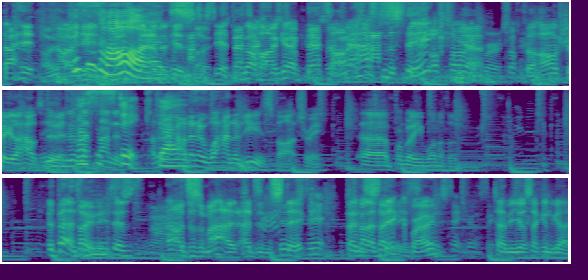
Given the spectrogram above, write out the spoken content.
That hit. though. No, This it is is. hard. It's better than his, though. Yeah, better. No, but I It's get better. It has to stick. Off target, Yeah. bro. It's off But I'll show you how to do it. it Has to stick, I don't, know, I don't know what hand to use for archery. Uh, probably one of them. It's better than Tobi's. There's- Oh, it doesn't matter. It didn't stick. stick. Didn't Better than stick, Tobi's. bro. Didn't stick, didn't stick. Tobi, you're second to go.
